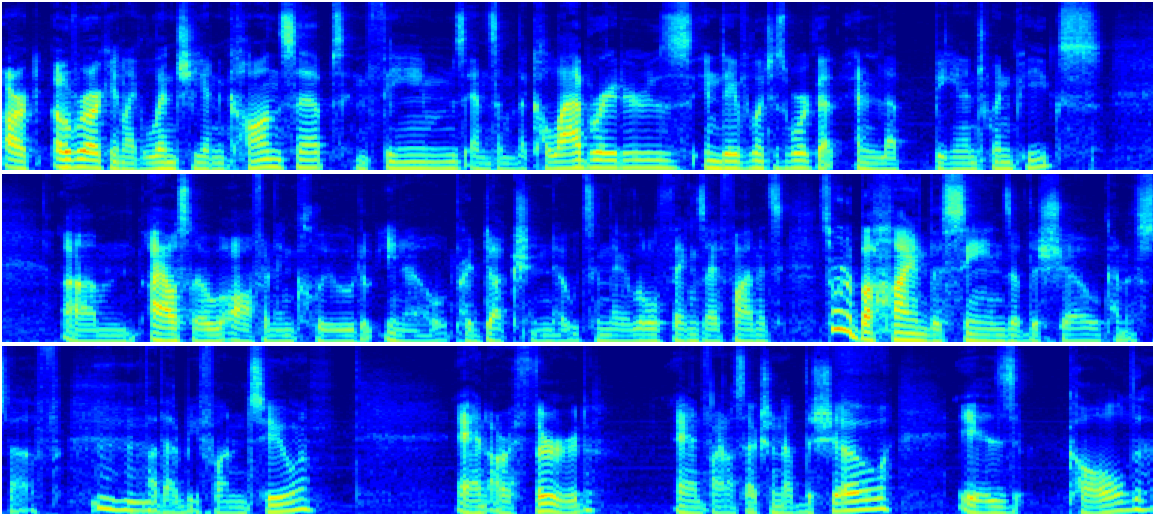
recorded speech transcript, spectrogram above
arc overarching like lynchian concepts and themes and some of the collaborators in david lynch's work that ended up being in twin peaks um, I also often include, you know, production notes in there, little things I find that's sort of behind the scenes of the show kind of stuff. I thought that would be fun too. And our third and final section of the show is called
